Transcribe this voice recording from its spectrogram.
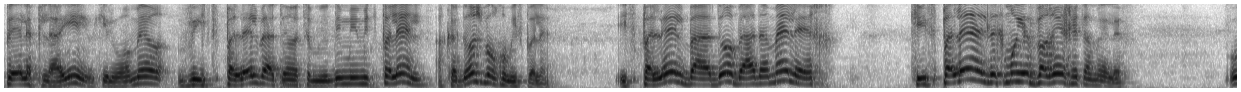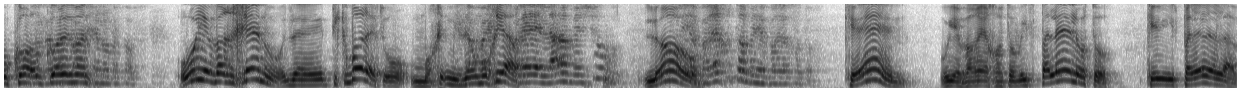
פלא פלאים, כאילו הוא אומר, ויתפלל בעדו, אתם יודעים מי מתפלל? הקדוש ברוך הוא מתפלל. יתפלל בעדו, בעד המלך, כי יתפלל זה כמו יברך את המלך. הוא כל, הזמן. הוא יברכנו, זה תקבולת, הוא. מזה הוא אבל מוכיח. יתפלל אליו ושוב. לא, יברך אותו ויברך אותו. כן, הוא יברך אותו ויתפלל אותו, כאילו יתפלל עליו.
